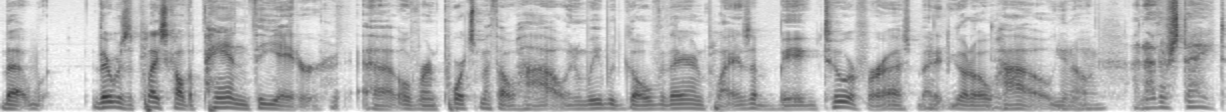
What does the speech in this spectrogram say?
but there was a place called the Pan Theater uh, over in Portsmouth, Ohio, and we would go over there and play. Was a big tour for us, but it'd go to Ohio, you know, another state.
